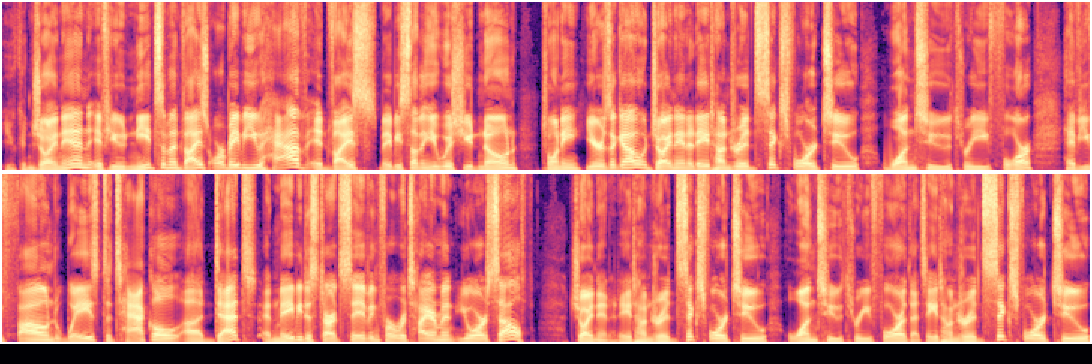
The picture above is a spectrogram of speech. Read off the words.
You can join in if you need some advice, or maybe you have advice, maybe something you wish you'd known 20 years ago. Join in at 800 642 1234. Have you found ways to tackle uh, debt and maybe to start saving for retirement yourself? Join in at 800 642 1234. That's 800 642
